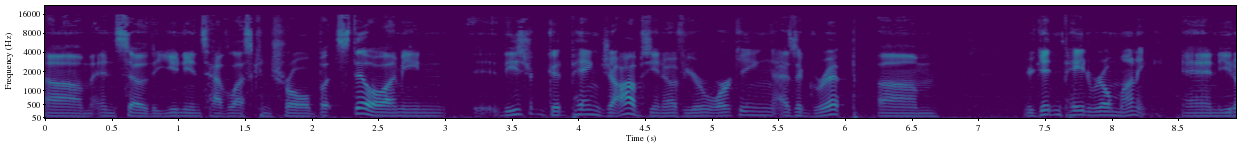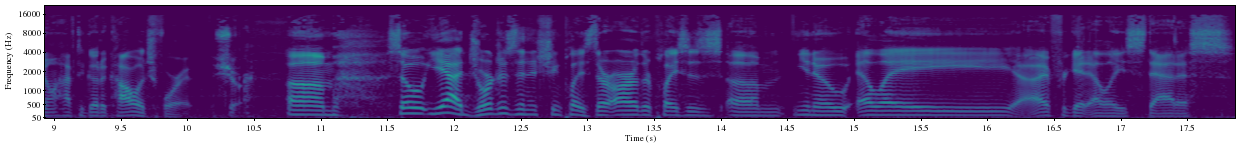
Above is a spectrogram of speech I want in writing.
Um, and so the unions have less control, but still, I mean, these are good paying jobs. You know, if you're working as a grip, um, you're getting paid real money, and you don't have to go to college for it. Sure. Um, so yeah, Georgia's an interesting place. There are other places. Um, you know, L.A. I forget L.A.'s status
